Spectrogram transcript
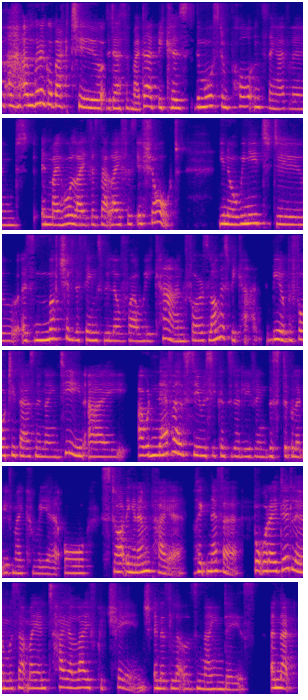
Uh, I'm going to go back to the death of my dad because the most important thing I've learned in my whole life is that life is, is short you know, we need to do as much of the things we love while we can for as long as we can. You know, before 2019, I I would never have seriously considered leaving the stability of my career or starting an empire. Like never. But what I did learn was that my entire life could change in as little as nine days. And that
